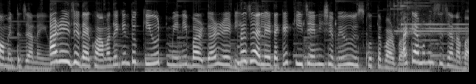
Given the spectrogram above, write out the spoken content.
কমেন্টে জানাই আর এই যে দেখো আমাদের কিন্তু কিউট মিনি বার্গার রেডি তোমরা চাইলে এটাকে কিচেন হিসেবেও ইউজ করতে পারবা। আর কেমন হয়েছে জানাবা?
